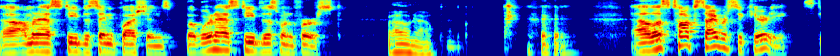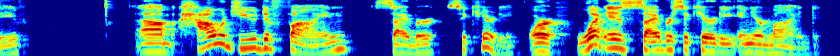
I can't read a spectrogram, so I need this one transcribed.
uh, I'm going to ask Steve the same questions, but we're going to ask Steve this one first. Oh no. uh, let's talk cybersecurity, Steve. Um, how would you define cybersecurity, or what is cybersecurity in your mind?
